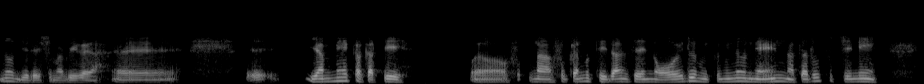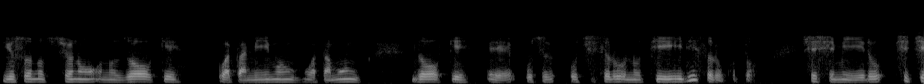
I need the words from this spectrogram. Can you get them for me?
のリレーシマビガや、えーえー、やんめかかってな不可の手男性のオイル見組みの年なたる土に輸送の土の臓器わたみむんわたむん臓器、えー、うちうちするのティーリすることししみいる父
